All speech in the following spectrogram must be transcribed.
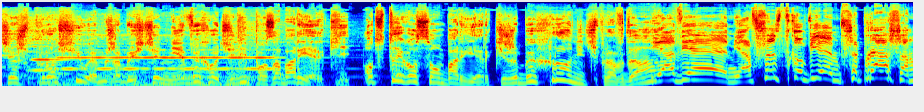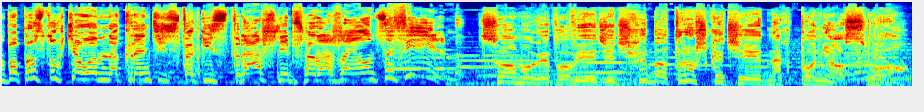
Przecież prosiłem, żebyście nie wychodzili poza barierki. Od tego są barierki, żeby chronić, prawda? Ja wiem, ja wszystko wiem, przepraszam, po prostu chciałem nakręcić taki strasznie przerażający film. Co mogę powiedzieć? Chyba troszkę cię jednak poniosło.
